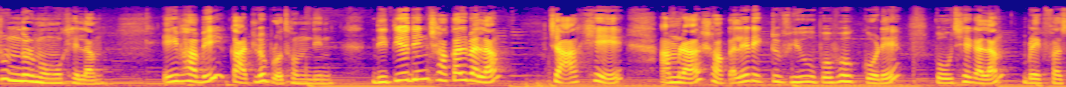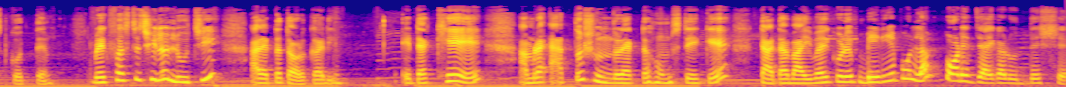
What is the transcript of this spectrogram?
সুন্দর মোমো খেলাম। এইভাবেই কাটলো প্রথম দিন। দ্বিতীয় দিন সকালবেলা চা খেয়ে আমরা সকালের একটু ভিউ উপভোগ করে পৌঁছে গেলাম ব্রেকফাস্ট করতে। ব্রেকফাস্টে ছিল লুচি আর একটা তরকারি। এটা খেয়ে আমরা এত সুন্দর একটা হোমস্টেকে টাটা বাই বাই করে বেরিয়ে পড়লাম পরের জায়গার উদ্দেশ্যে।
